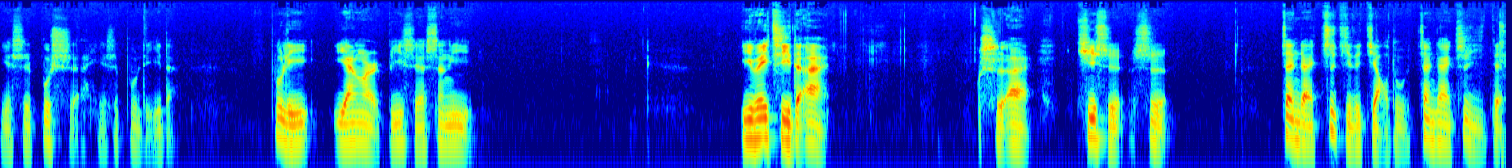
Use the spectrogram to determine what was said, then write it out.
也是不舍，也是不离的，不离。眼耳鼻舌身意，以为自己的爱是爱，其实是站在自己的角度，站在自己的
